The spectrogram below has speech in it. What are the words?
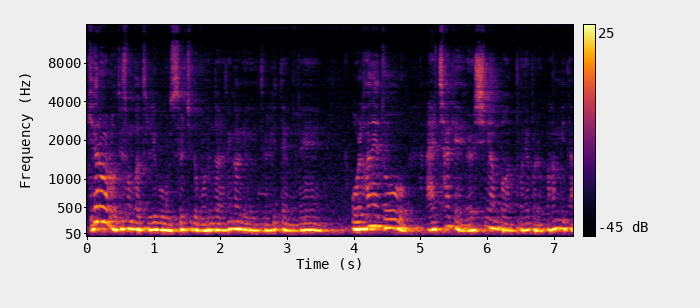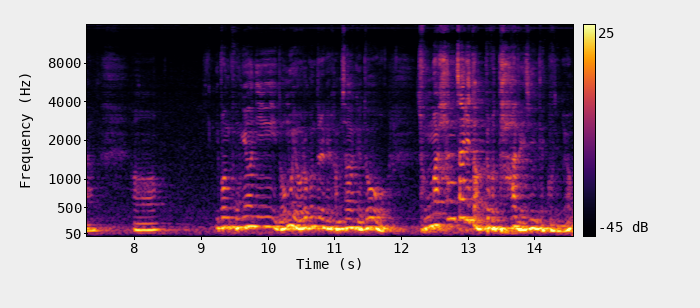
캐롤 어디선가 들리고 있을지도 모른다는 생각이 들기 때문에 올 한 해도 알차게 열심히 한번 보내보려고 합니다. 어, 이번 공연이 너무 여러분들에게 감사하게도 정말 한 자리도 안 빼고 다 매진이 됐거든요.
